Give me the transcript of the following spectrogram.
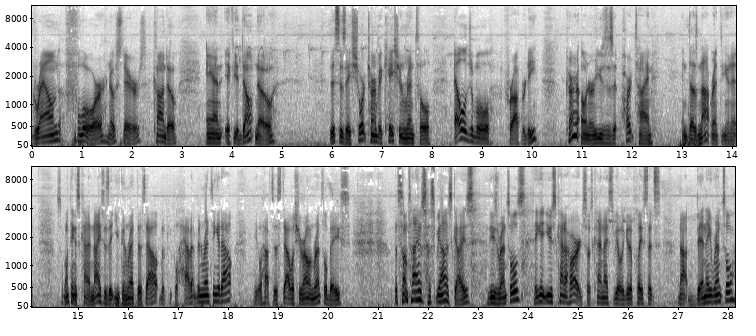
ground floor, no stairs, condo. And if you don't know, this is a short term vacation rental eligible property current owner uses it part-time and does not rent the unit. So one thing that's kind of nice is that you can rent this out, but people haven't been renting it out. You'll have to establish your own rental base. But sometimes, let's be honest guys, these rentals, they get used kind of hard. So it's kind of nice to be able to get a place that's not been a rental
